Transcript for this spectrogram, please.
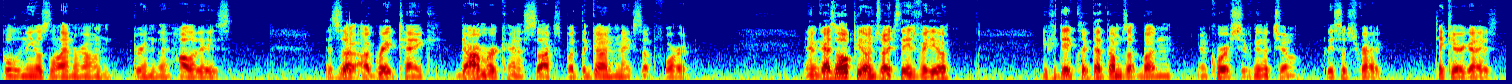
Golden Eagles lying around during the holidays. This is a, a great tank. The armor kind of sucks, but the gun makes up for it. And guys, I hope you enjoyed today's video. If you did, click that thumbs up button. And of course, if you're new to the channel, please subscribe. Take care, guys.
